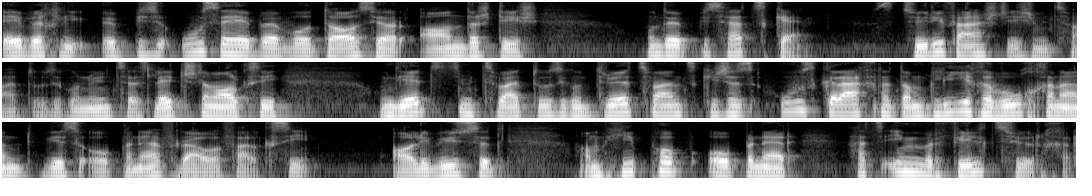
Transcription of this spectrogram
Eben etwas herausheben, wo das Jahr anders ist. Und etwas hat es gegeben. Das Zürichfest war im 2019 das letzte Mal gewesen, und jetzt im 2023 ist es ausgerechnet am gleichen Wochenende wie das Open Air Frauenfeld gewesen. Alle wissen, am Hip-Hop Open Air hat es immer viel Zürcher.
